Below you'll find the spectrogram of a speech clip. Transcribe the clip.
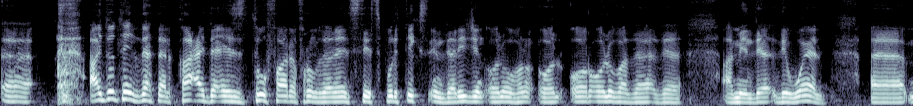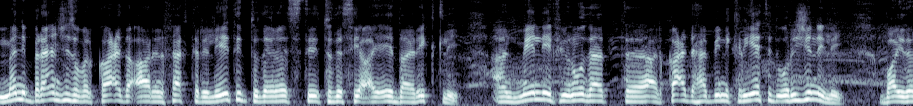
Uh, I don't think that Al Qaeda is too far from the United States politics in the region all over all, or all over the, the I mean the, the world. Uh, many branches of Al Qaeda are in fact related to the United States to the CIA directly, and mainly if you know that uh, Al Qaeda have been created originally by the,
